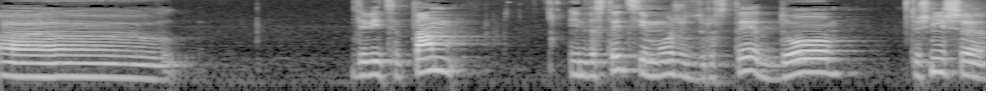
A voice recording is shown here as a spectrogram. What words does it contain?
Е, Дивіться, там інвестиції можуть зрости до, точніше,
